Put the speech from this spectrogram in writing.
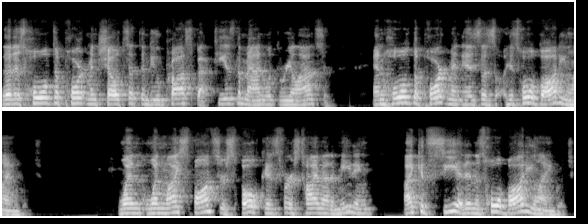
that his whole deportment shouts at the new prospect. He is the man with the real answer. And whole deportment is his, his whole body language. When, when my sponsor spoke his first time at a meeting, I could see it in his whole body language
